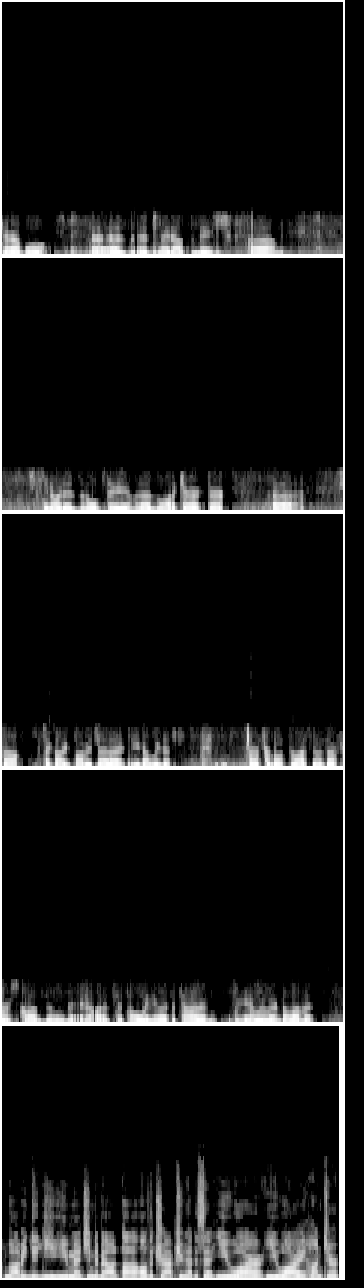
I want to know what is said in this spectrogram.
terrible as it's made out to be. Um, you know, it is an old stadium. It has a lot of character. Uh, so, like like Bobby said, I, you know, we just for for both of us, it was our first clubs, and you know, it's it's all we knew at the time, and you know, we learned to love it. Bobby, did you, you mentioned about uh, all the traps you had to set? You are you are a hunter.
